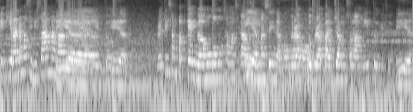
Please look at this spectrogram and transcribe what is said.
pikirannya masih di sana kali iya, ya gitu. Iya. Berarti sempet kayak nggak mau ngomong sama sekali. Iya, masih nggak mau Bera- ngomong. beberapa jam selang itu gitu. ya. Iya.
